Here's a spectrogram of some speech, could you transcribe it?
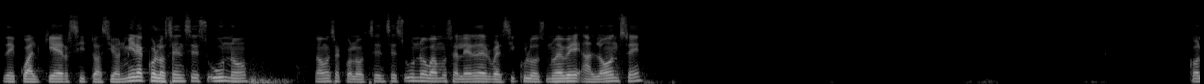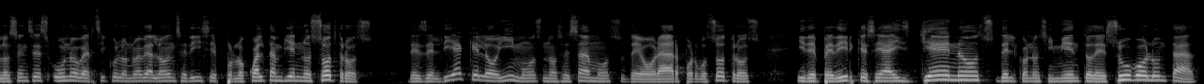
de cualquier situación. Mira Colosenses 1, vamos a Colosenses 1, vamos a leer del versículos 9 al 11. Colosenses 1, versículo 9 al 11 dice, por lo cual también nosotros, desde el día que lo oímos, no cesamos de orar por vosotros y de pedir que seáis llenos del conocimiento de su voluntad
